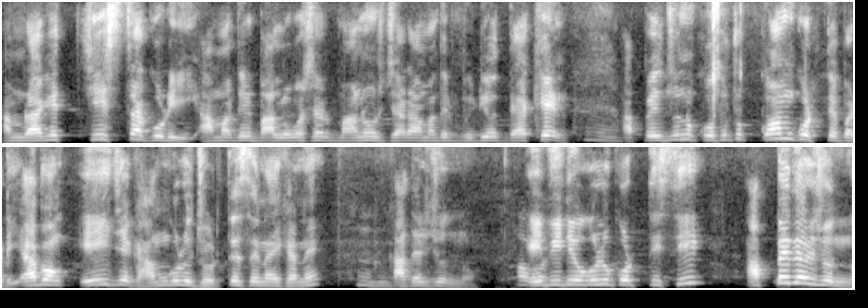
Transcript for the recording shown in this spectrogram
আমরা আগে চেষ্টা করি আমাদের ভালোবাসার মানুষ যারা আমাদের ভিডিও দেখেন আপনাদের জন্য কতটুকু কম করতে পারি? এবং এই যে ঘামগুলো ঝরতেছে না এখানে কাদের জন্য? এই ভিডিওগুলো করতেছি আপনাদের জন্য।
